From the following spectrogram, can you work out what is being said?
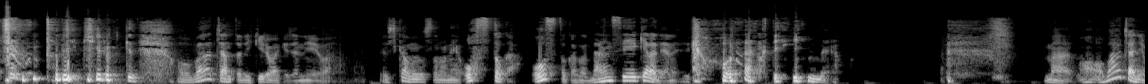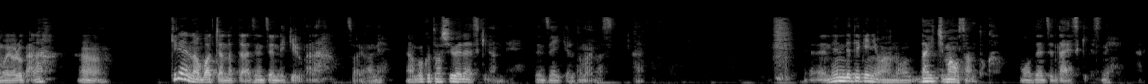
ちゃんとできるわけ、おばあちゃんとできるわけじゃねえわ。しかもそのね、オスとか、オスとかの男性キャラではね、来なくていいんだよ。まあ、おばあちゃんにもよるかな。うん。綺麗なおばあちゃんだったら全然できるかな。それはね。僕年上大好きなんで、全然いけると思います。はい。年齢的にはあの、大地真央さんとか、もう全然大好きですね。はい、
